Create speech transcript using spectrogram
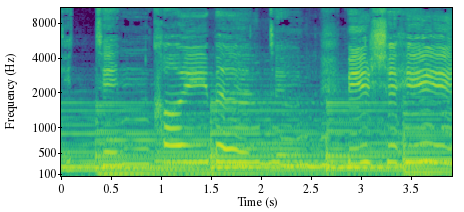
Gittin kaybettin. Bir şehir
